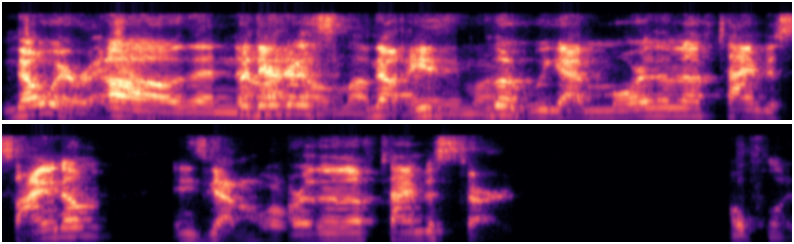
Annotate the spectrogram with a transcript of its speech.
Nowhere right now. Oh, then no, but they're I gonna don't love no. that anymore. look, we got more than enough time to sign him, and he's got more than enough time to start. hopefully.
